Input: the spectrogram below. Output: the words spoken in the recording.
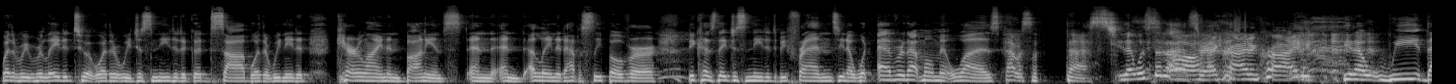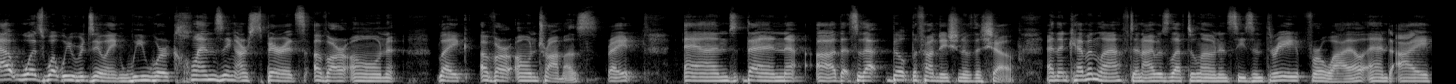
whether we related to it, whether we just needed a good sob, whether we needed Caroline and Bonnie and, and, and Elena to have a sleepover because they just needed to be friends, you know, whatever that moment was. That was the best. That was the oh, best, Oh, I cried and cried. you know we that was what we were doing we were cleansing our spirits of our own like of our own traumas right and then uh, that so that built the foundation of the show and then kevin left and i was left alone in season three for a while and i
